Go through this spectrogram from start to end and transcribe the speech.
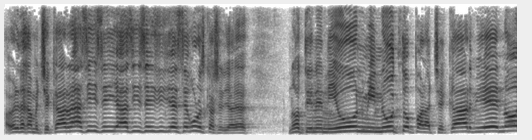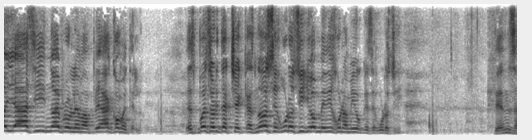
A ver, déjame checar. Ah, sí, sí, ya, sí, sí, sí, ya, seguro es cashier. Ya, No tiene ni un minuto para checar bien. No, ya, sí, no hay problema. Ya, cómetelo. Después ahorita checas. No, seguro sí, yo me dijo un amigo que seguro sí. ¿Entiendes?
